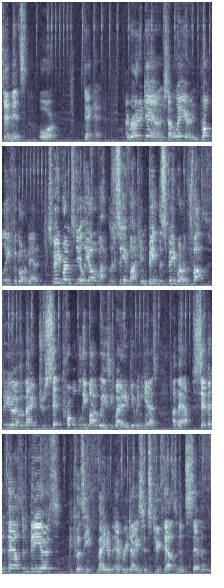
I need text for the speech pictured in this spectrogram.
10 minutes, or decade. I wrote it down somewhere and probably forgot about it. Speedrun's nearly over. Let's see if I can beat the speedrun of fastest video ever made, which was set probably by Wheezy Waiter, given he has about 7,000 videos because he made them every day since 2007.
